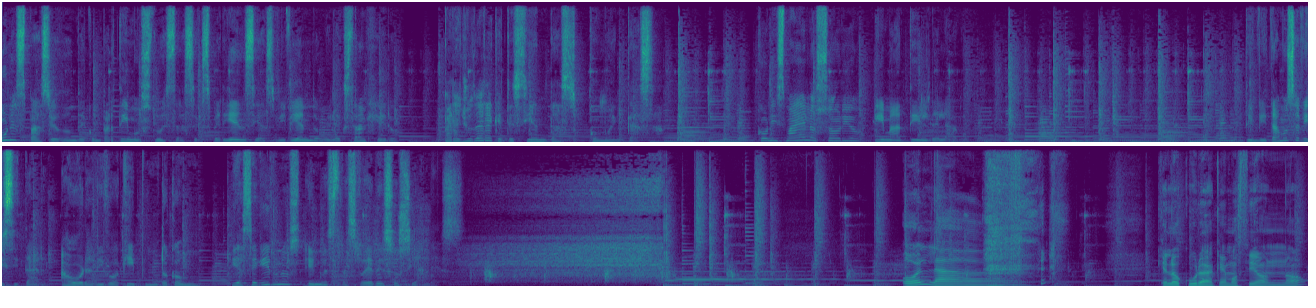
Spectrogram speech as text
un espacio donde compartimos nuestras experiencias viviendo en el extranjero para ayudar a que te sientas como en casa. Con Ismael Osorio y Matilde Lago. Te invitamos a visitar ahoravivoaquí.com y a seguirnos en nuestras redes sociales. Hola. Qué locura, qué emoción, ¿no?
